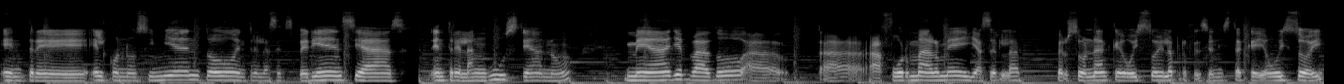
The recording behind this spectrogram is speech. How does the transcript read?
entre el conocimiento, entre las experiencias, entre la angustia, ¿no? Me ha llevado a, formarme y a ser la persona que hoy soy, la profesionista que hoy soy,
